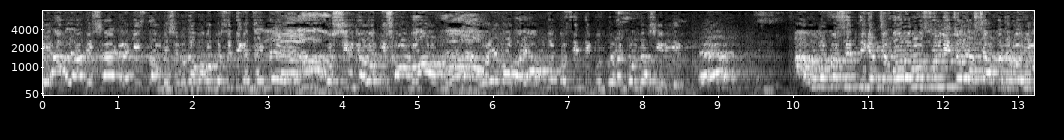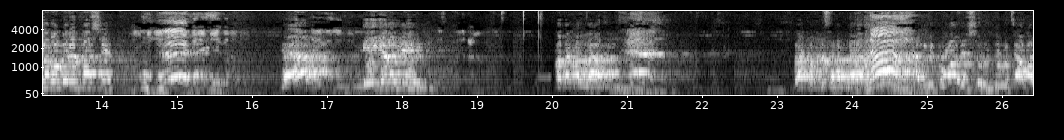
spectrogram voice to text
এই আহলে হাদিস সাহেবরা কি ইসলাম বেশি বুঝে আবু বকর সিদ্দিকের চাইতে? কোশ্চিন কালো কি সম্ভব? ওরে বাবা রে আবু বকর সিদ্দিক বুঝবে না হ্যাঁ? আবু বকর সিদ্দিকের চেয়ে বড় মুসল্লি চলে আসছে আপনাদের রহিমা নগরের পাশে। হ্যাঁ? এই গ্রামে কথা কর না। রাগ করতেছেন আপনারা? আমি কিন্তু ওয়াজের শুরু করেছি আমার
